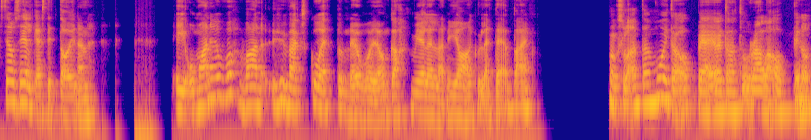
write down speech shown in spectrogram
Se on selkeästi toinen ei oma neuvo, vaan hyväksi koettu neuvo, jonka mielelläni jaan kyllä eteenpäin. Onko sulla antaa muita oppeja, joita olet uralla oppinut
